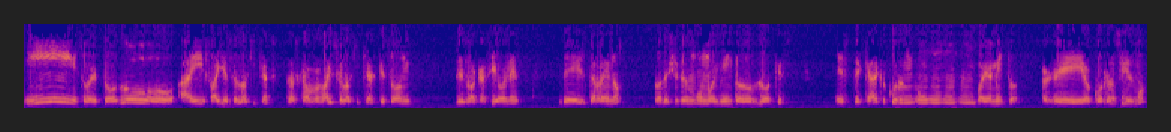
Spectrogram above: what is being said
y sobre todo hay fallas geológicas, las fallas geológicas que son dislocaciones del terreno, donde existe un movimiento de dos bloques este cada que ocurre un, un, fallamiento eh, ocurre un sismo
